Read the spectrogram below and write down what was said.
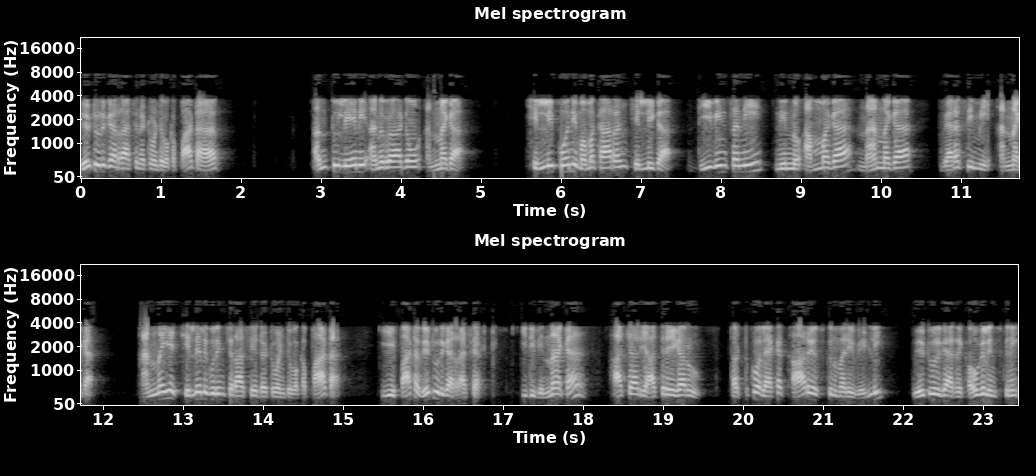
వేటూరు గారు రాసినటువంటి ఒక పాట అంతులేని అనురాగం అన్నగా చెల్లిపోని మమకారం చెల్లిగా దీవించని నిన్ను అమ్మగా నాన్నగా వెరసి మీ అన్నగా. అన్నయ్య చెల్లెల గురించి రాసేటటువంటి ఒక పాట. ఈ పాట వేటూరు గారు రాశారు. ఇది విన్నాక ఆచార్య ఆత్రేయ గారు తట్టుకోలేక కారు వేసుకుని మరి వెళ్ళి వేటూరు గారిని కౌగలించుకుని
